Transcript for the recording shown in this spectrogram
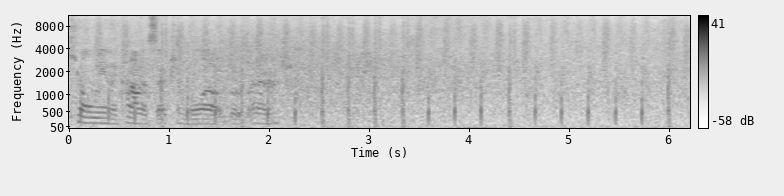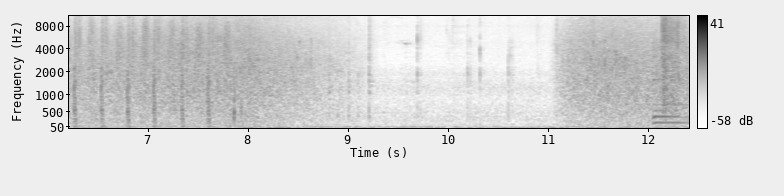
kill me in the comment section below, but whatever. Mm-hmm.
